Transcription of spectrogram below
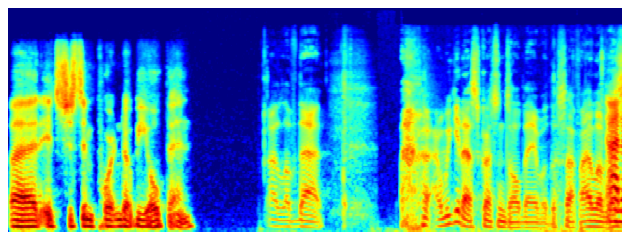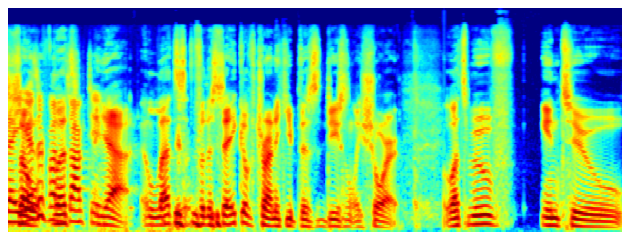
But it's just important to be open. I love that. we get asked questions all day about this stuff. I love this. I know so you guys are fun to talk to. Yeah, let's for the sake of trying to keep this decently short, let's move into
